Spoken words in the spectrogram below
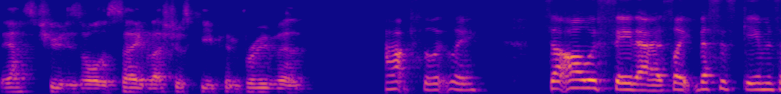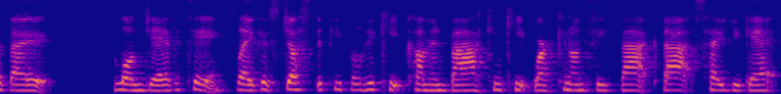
the attitude is all the same. Let's just keep improving. Absolutely. So I always say that it's like this is game is about longevity. Like it's just the people who keep coming back and keep working on feedback. That's how you get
